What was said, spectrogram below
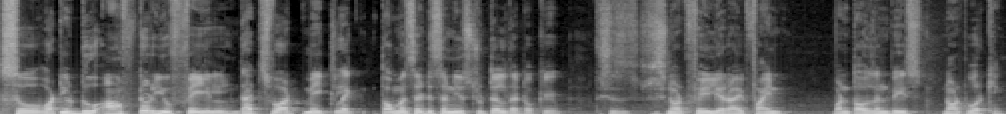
so what you do after you fail, that's what make like Thomas Edison used to tell that okay, this is is not failure. I find one thousand ways not working.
